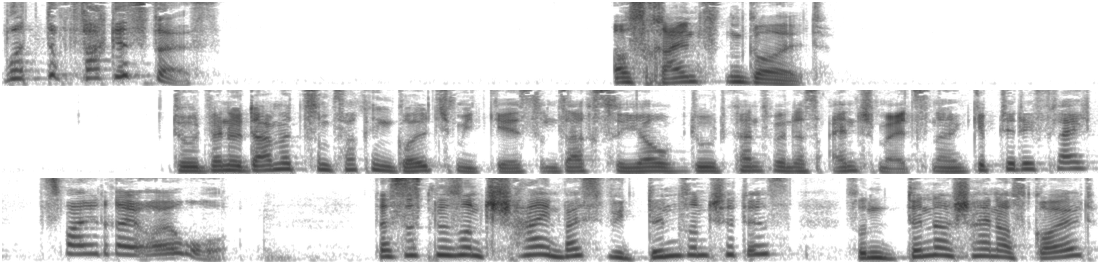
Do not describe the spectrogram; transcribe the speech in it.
What the fuck ist das? Aus reinstem Gold. Dude, wenn du damit zum fucking Goldschmied gehst und sagst so, yo, Dude, kannst du mir das einschmelzen, dann gibt dir die vielleicht 2, 3 Euro. Das ist nur so ein Schein. Weißt du, wie dünn so ein Shit ist? So ein dünner Schein aus Gold.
